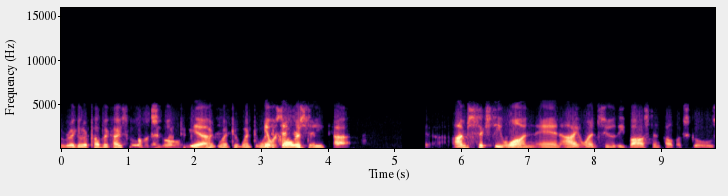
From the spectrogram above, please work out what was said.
regular public high schools public and school. went to, yeah. went, went to went to, went to college and. Uh, I'm 61, and I went to the Boston public schools,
